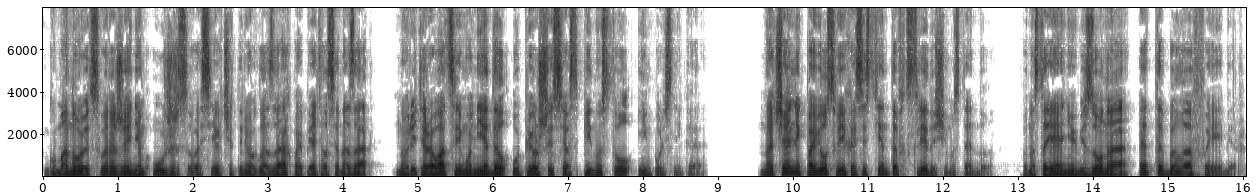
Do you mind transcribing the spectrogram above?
Гуманоид с выражением ужаса во всех четырех глазах попятился назад, но ретироваться ему не дал упершийся в спину ствол импульсника. Начальник повел своих ассистентов к следующему стенду. По настоянию Бизона это была Фейбер.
